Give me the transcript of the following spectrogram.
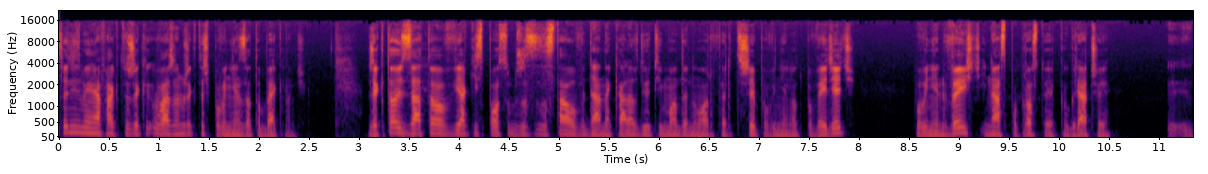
co nie zmienia faktu, że uważam, że ktoś powinien za to beknąć. Że ktoś za to, w jaki sposób że zostało wydane Call of Duty Modern Warfare 3 powinien odpowiedzieć, powinien wyjść i nas po prostu jako graczy y,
